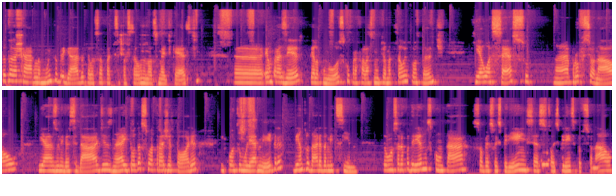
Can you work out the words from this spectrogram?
Doutora Carla, muito obrigada pela sua participação no nosso Medcast. Uh, é um prazer tê-la conosco para falar sobre um tema tão importante que é o acesso né, profissional e às universidades, né, e toda a sua trajetória enquanto mulher negra dentro da área da medicina. Então, a senhora poderia nos contar sobre a sua experiência, a sua experiência profissional?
